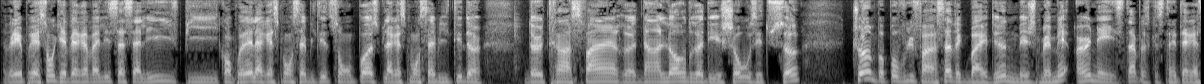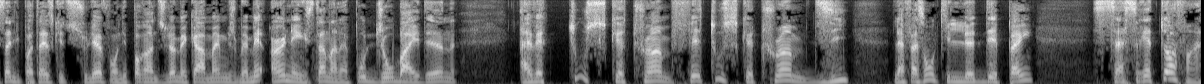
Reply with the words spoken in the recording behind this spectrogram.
on avait l'impression qu'il avait ravalé sa salive, puis il comprenait la responsabilité de son poste, puis la responsabilité d'un d'un transfert euh, dans l'ordre des choses et tout ça. Trump n'a pas voulu faire ça avec Biden, mais je me mets un instant, parce que c'est intéressant l'hypothèse que tu soulèves, on n'est pas rendu là, mais quand même, je me mets un instant dans la peau de Joe Biden avec tout ce que Trump fait, tout ce que Trump dit, la façon qu'il le dépeint, ça serait tough en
